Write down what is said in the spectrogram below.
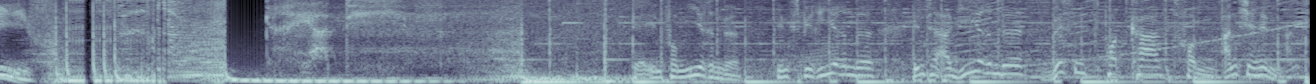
Massiv. Kreativ. Der informierende, inspirierende, interagierende Wissenspodcast von Antje Hinz.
